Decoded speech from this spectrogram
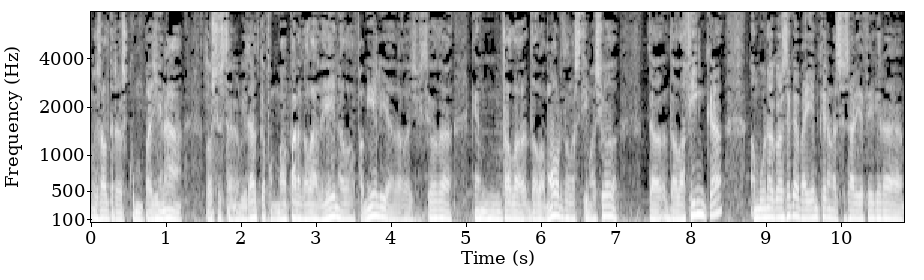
nosaltres compaginar la sostenibilitat que formava part de l'ADN de la família, de la gestió de, de l'amor, de l'estimació de, de la finca amb una cosa que veiem que era necessària fer que era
